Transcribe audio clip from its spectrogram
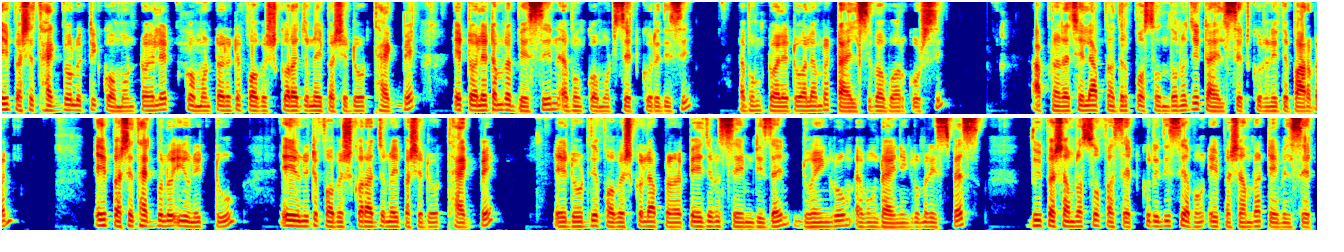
এই পাশে থাকবে হলো একটি কমন টয়লেট কমন টয়লেটে প্রবেশ করার জন্য এই পাশে ডোর থাকবে। এই টয়লেট আমরা বেসিন এবং কমোড সেট করে দিছি এবং টয়লেট ওয়ালে আমরা টাইলস ব্যবহার করছি। আপনারা চাইলে আপনাদের পছন্দ অনুযায়ী টাইলস সেট করে নিতে পারবেন। এই পাশে থাকবে হলো ইউনিট টু এই ইউনিটে প্রবেশ করার জন্য এই পাশে ডোর থাকবে। এই ডোর দিয়ে প্রবেশ করলে আপনারা পেয়ে যাবেন সেম ডিজাইন ড্রয়িং রুম এবং ডাইনিং রুমের স্পেস দুই পাশে আমরা সোফা সেট করে দিছি এবং এই পাশে আমরা টেবিল সেট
